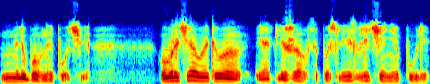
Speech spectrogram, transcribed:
на любовной почве. У врача у этого и отлежался после извлечения пули.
